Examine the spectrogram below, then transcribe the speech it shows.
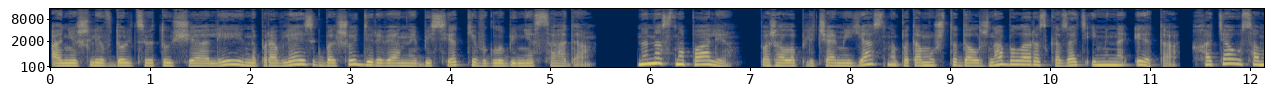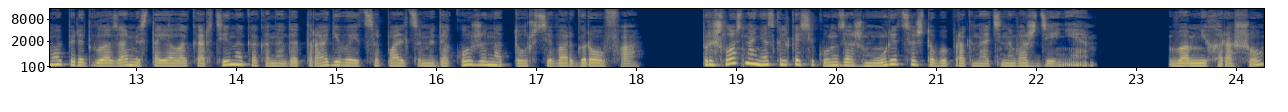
Они шли вдоль цветущей аллеи, направляясь к большой деревянной беседке в глубине сада. «На нас напали», Пожала плечами ясно, потому что должна была рассказать именно это, хотя у самой перед глазами стояла картина, как она дотрагивается пальцами до кожи на торсе Варгрофа. Пришлось на несколько секунд зажмуриться, чтобы прогнать наваждение. «Вам нехорошо?»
